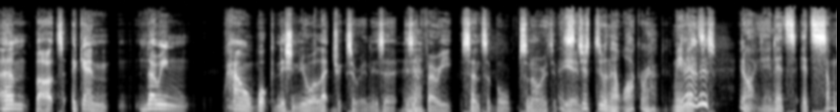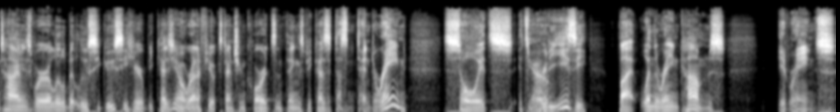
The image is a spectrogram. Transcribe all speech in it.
Um, but again, knowing how what condition your electrics are in is a is Yeah. a very sensible scenario to be It's in. just doing that walk around. I mean, yeah, it's it is. You know, and it's it's sometimes we're a little bit loosey goosey here because you know run a few extension cords and things because it doesn't tend to rain, so it's it's Yeah. pretty easy. But when the rain comes, it rains.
